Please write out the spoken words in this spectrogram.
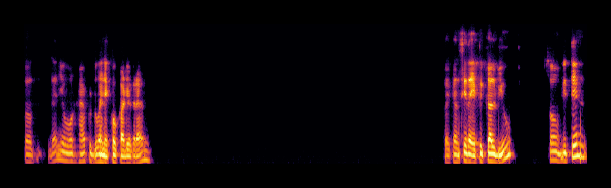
So then you would have to do an echocardiogram. So you can see the apical view. So within,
